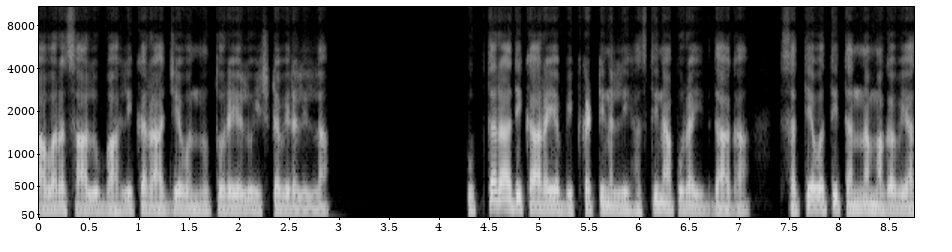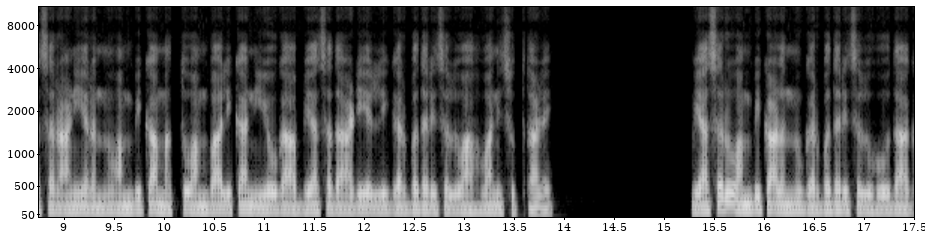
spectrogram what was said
ಅವರ ಸಾಲು ಬಾಹ್ಲಿಕ ರಾಜ್ಯವನ್ನು ತೊರೆಯಲು ಇಷ್ಟವಿರಲಿಲ್ಲ. ಉತ್ತರಾಧಿಕಾರಯ ಬಿಕ್ಕಟ್ಟಿನಲ್ಲಿ ಹಸ್ತಿನಾಪುರ ಇದ್ದಾಗ ಸತ್ಯವತಿ ತನ್ನ ಮಗ ವ್ಯಾಸ ರಾಣಿಯರನ್ನು ಅಂಬಿಕಾ ಮತ್ತು ಅಂಬಾಲಿಕಾ ನಿಯೋಗ ಅಭ್ಯಾಸದ ಅಡಿಯಲ್ಲಿ ಗರ್ಭಧರಿಸಲು ಆಹ್ವಾನಿಸುತ್ತಾಳೆ. ವ್ಯಾಸರು ಅಂಬಿಕಾಳನ್ನು ಗರ್ಭಧರಿಸಲು ಹೋದಾಗ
